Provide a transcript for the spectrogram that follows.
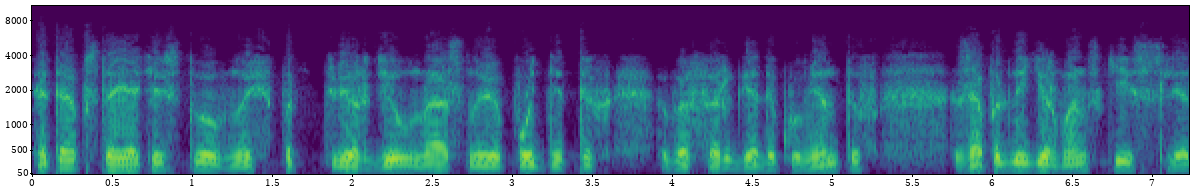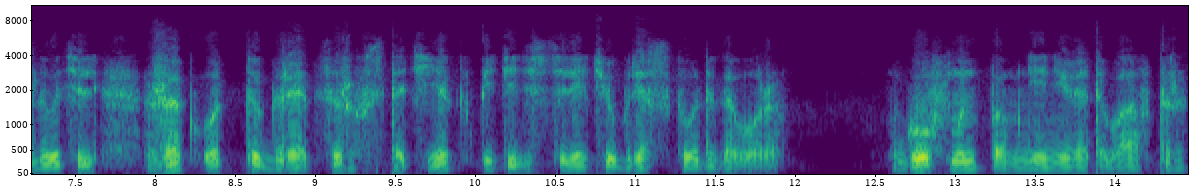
это обстоятельство вновь подтвердил на основе поднятых в ФРГ документов западный германский исследователь Жак Отто Грецер в статье к 50-летию Брестского договора. Гофман, по мнению этого автора,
